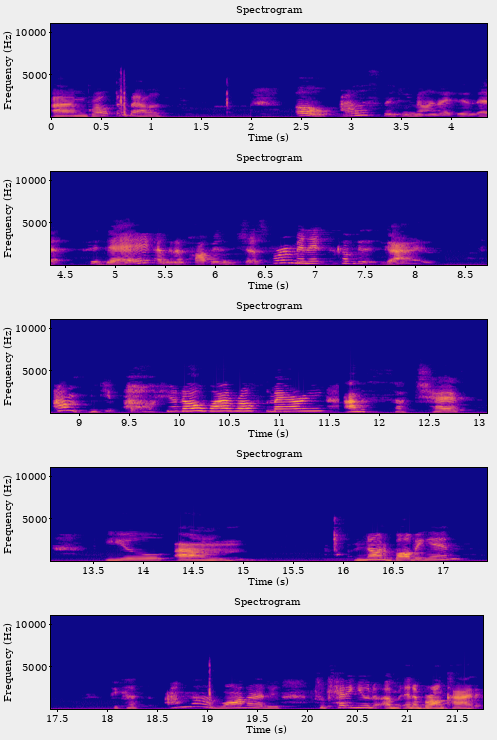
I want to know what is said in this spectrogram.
I'm grow up in a balance. Oh, I was thinking, Melenaite, that today I'm gonna pop in just for a minute to come visit you guys. I'm, you, oh, you know what, Rosemary? I'm suggest you um not bobbing in because I'm not wanted to, to getting you um, in a bronchitis.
